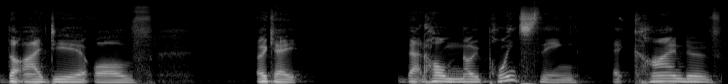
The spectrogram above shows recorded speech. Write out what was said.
the idea of okay that whole no points thing it kind of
